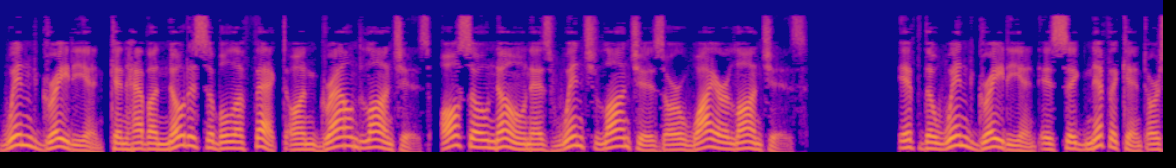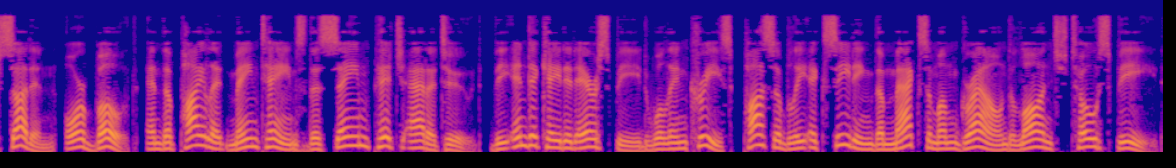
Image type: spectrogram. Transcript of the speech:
Wind gradient can have a noticeable effect on ground launches, also known as winch launches or wire launches. If the wind gradient is significant or sudden, or both, and the pilot maintains the same pitch attitude, the indicated airspeed will increase, possibly exceeding the maximum ground launch tow speed.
